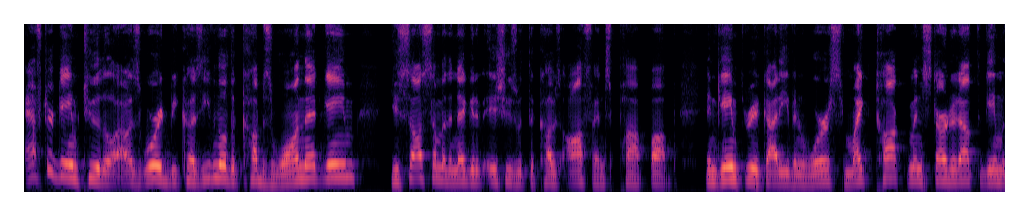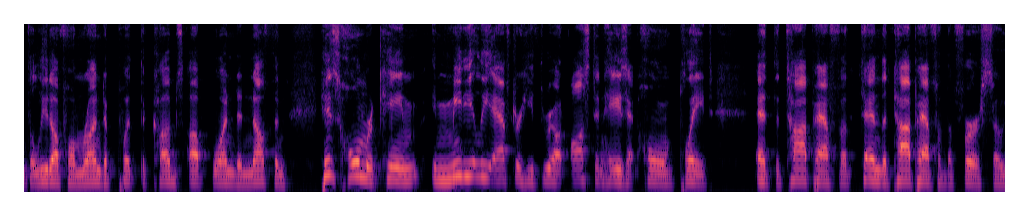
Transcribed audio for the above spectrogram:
After game two, though, I was worried because even though the Cubs won that game, you saw some of the negative issues with the Cubs offense pop up. In game three, it got even worse. Mike Tauchman started out the game with the leadoff home run to put the Cubs up one to nothing. His homer came immediately after he threw out Austin Hays at home plate at the top half of 10, the top half of the first. So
